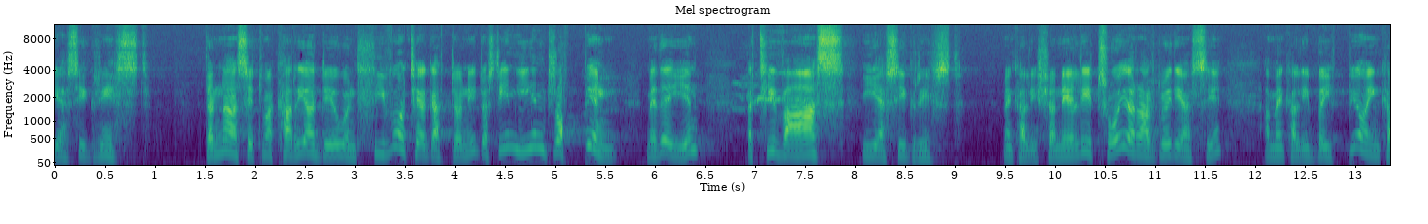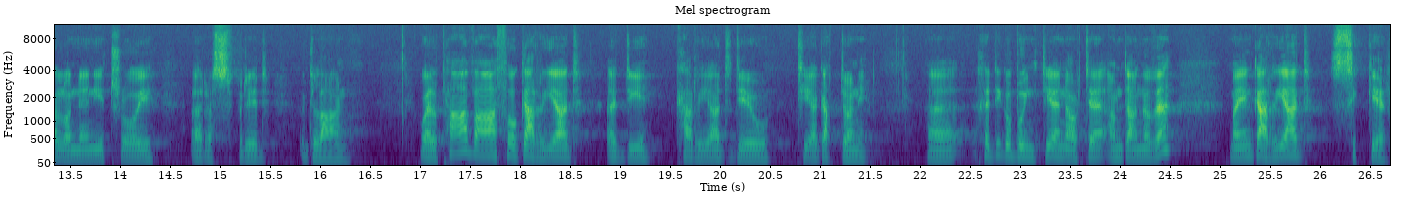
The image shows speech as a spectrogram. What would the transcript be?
Iesu Grist. Dyna sut mae cariad Dyw yn llifo tuag ato ni, does dim un dropyn, meddai un, y tu fas i Iesu Grist. Mae'n cael ei sianelu trwy yr arglwydd Iesu, a mae'n cael ei beipio i'n calonau ni trwy yr ysbryd glân. Wel, pa fath o gariad ydy cariad Dyw tuag ato ni. Uh, chydig o bwyntiau nawr te amdano fe. Mae'n gariad sicr.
